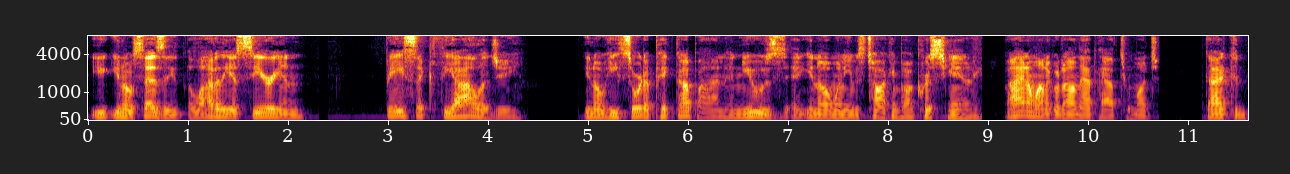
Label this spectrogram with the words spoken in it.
you, you know, says a lot of the Assyrian basic theology, you know, he sort of picked up on and used, you know, when he was talking about Christianity. I don't want to go down that path too much. That could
